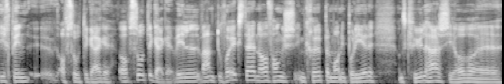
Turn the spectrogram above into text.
Ich bin äh, absolut dagegen. Absolut dagegen. Weil, wenn du von extern anfängst, im Körper manipulieren und das Gefühl hast, ja, äh,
